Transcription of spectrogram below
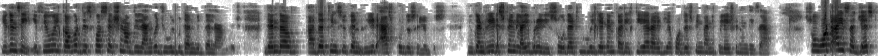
You can see if you will cover this first section of the language, you will be done with the language. Then the other things you can read as per the syllabus. You can read string library so that you will get a clear idea for the string manipulation in the exam. So what I suggest,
